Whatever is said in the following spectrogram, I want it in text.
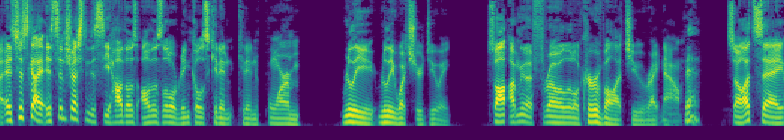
uh, it's just got it's interesting to see how those all those little wrinkles can in, can inform really really what you're doing. So I'm going to throw a little curveball at you right now. Yeah. So let's say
